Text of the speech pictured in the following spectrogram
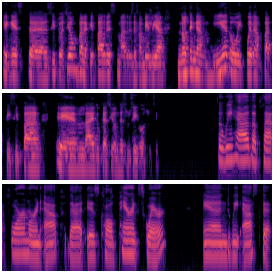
en esta situación para que padres, madres de familia no tengan miedo y puedan participar en la educación de sus hijos. Sus hijos. So we have a platform or an app that is called Parent Square. And we ask that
